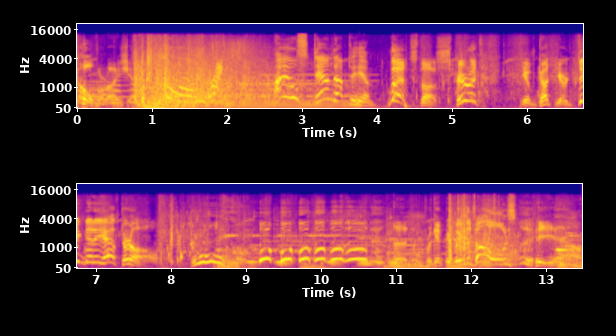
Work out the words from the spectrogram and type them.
pulverize you. All right. I'll stand up to him. That's the spirit. You've got your dignity after all. Ooh. Uh, don't forget between the toes. Yeah.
